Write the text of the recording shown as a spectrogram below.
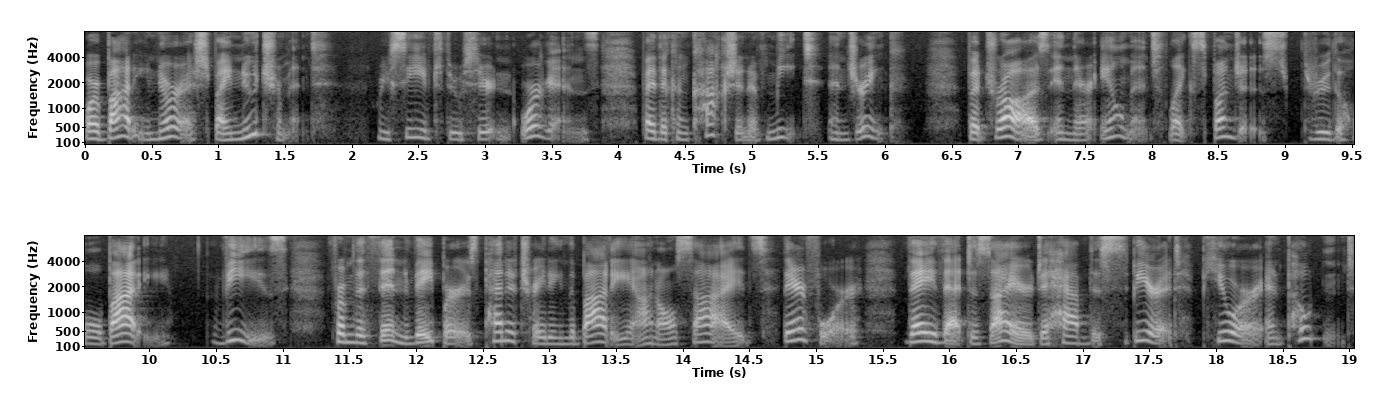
or body nourished by nutriment received through certain organs by the concoction of meat and drink, but draws in their ailment like sponges through the whole body, viz., from the thin vapors penetrating the body on all sides. Therefore, they that desire to have the spirit pure and potent,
